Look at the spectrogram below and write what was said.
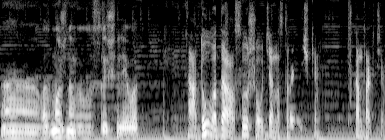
А, возможно, вы услышали, вот. А, Дула, да, слушал у тебя на страничке ВКонтакте.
